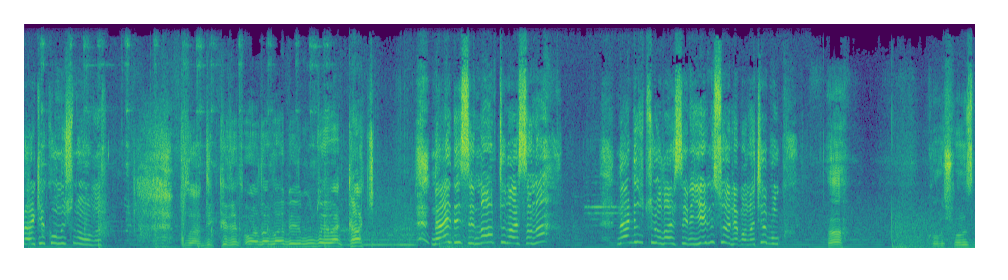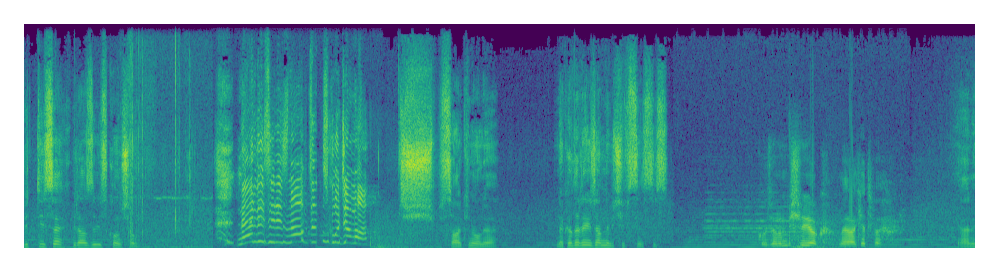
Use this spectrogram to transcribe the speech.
Berke konuş ne olur. Pınar dikkat et o adamlar beni buldu hemen kaç. Neredesin? Ne yaptılar sana? Nerede tutuyorlar seni? Yerini söyle bana çabuk. Ha. Konuşmanız bittiyse biraz da biz konuşalım. Neredesiniz? Ne yaptınız kocama? Şş, bir sakin ol ya. Ne kadar heyecanlı bir çiftsiniz siz. Kocanın bir şeyi yok, merak etme. Yani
